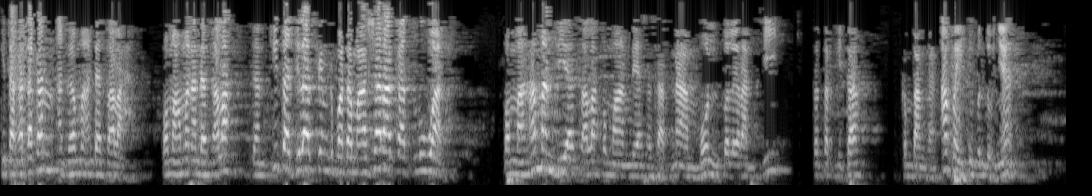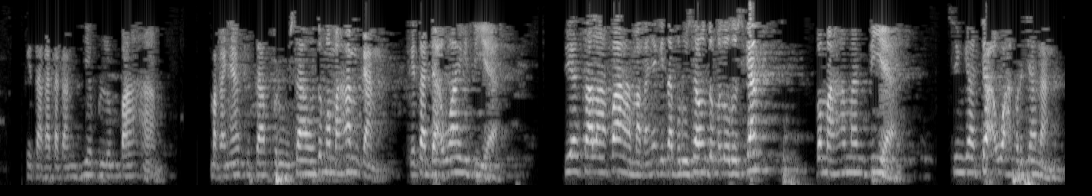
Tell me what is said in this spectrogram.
Kita katakan agama Anda salah, pemahaman Anda salah, dan kita jelaskan kepada masyarakat luas pemahaman dia salah, pemahaman dia sesat. Namun toleransi tetap kita kembangkan. Apa itu bentuknya? Kita katakan dia belum paham. Makanya kita berusaha untuk memahamkan. Kita dakwahi dia. Dia salah paham, makanya kita berusaha untuk meluruskan pemahaman dia. Sehingga dakwah berjalan.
